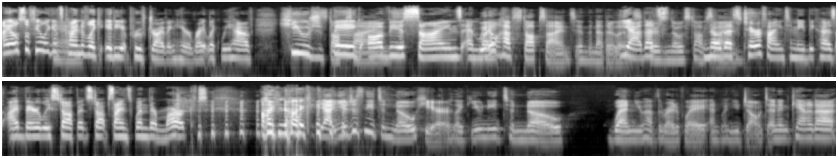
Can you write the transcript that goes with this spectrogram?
I also feel like it's kind of like idiot proof driving here, right? Like we have huge, big, signs. obvious signs, and We like don't have stop signs in the Netherlands. Yeah, that's- There's no stop signs. no, signs. that's terrifying to me because I barely stop at stop signs when they're marked. I'm not. yeah, you just need to know here. Like you need to know when you have the right of way and when you don't. And in Canada,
